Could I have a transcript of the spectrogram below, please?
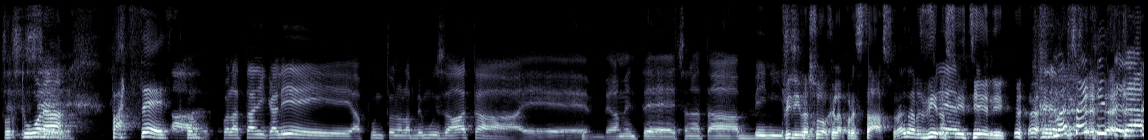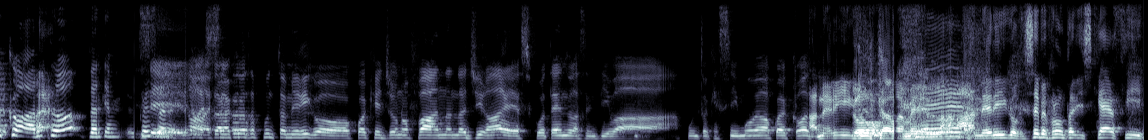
fortuna sì, sì, sì. pazzesco. Ah, quella tanica lì appunto non l'abbiamo usata e veramente ci è andata benissimo. Finiva solo che la prestassero, eh dai via, si tieni. Ma sai chi se n'è accorto? Perché sì, è... no, se n'è accorto appunto Amerigo qualche giorno fa andando a girare e scuotendo la sentiva appunto che si muoveva qualcosa. Amerigo, caramella. Eh. Amerigo che sempre pronto agli scherzi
